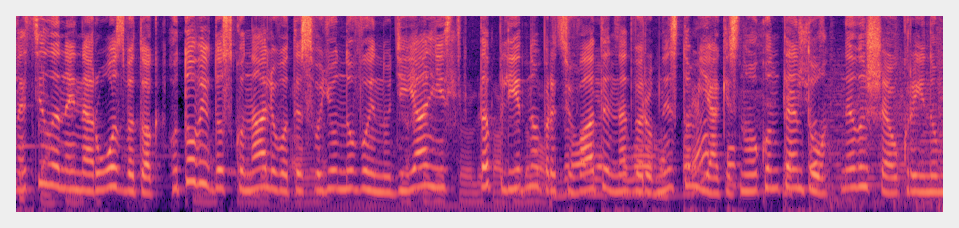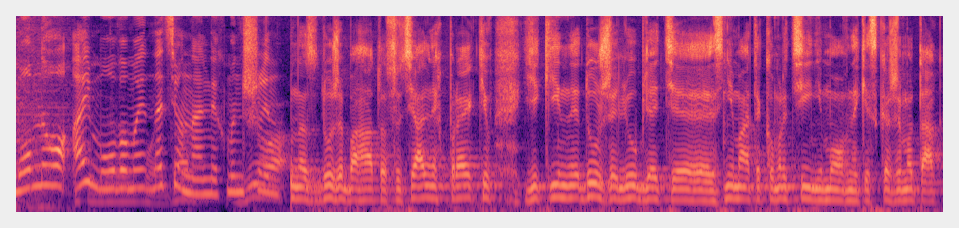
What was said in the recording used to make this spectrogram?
націлений на розвиток, готовий вдосконалювати свою новинну діяльність та плідно працювати над виробництвом якісного контенту не лише україномовного, а й мовами національних меншин. У нас дуже багато соціальних проєктів, які не дуже люблять е, знімати комерційні мовники, скажімо так,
